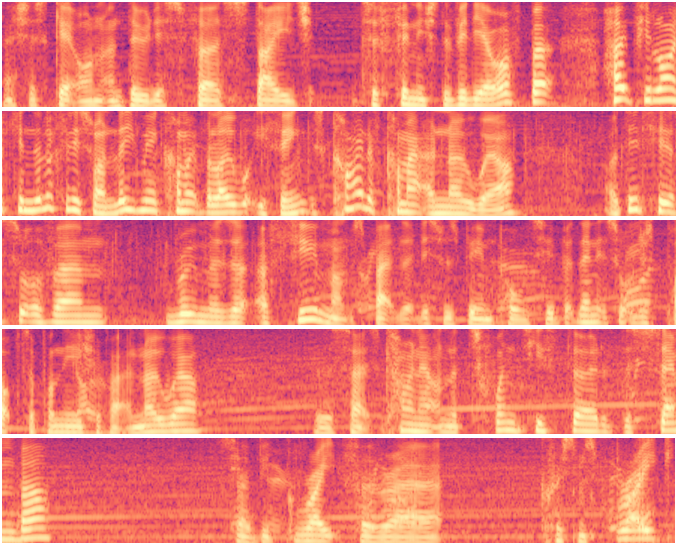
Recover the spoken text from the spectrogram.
Let's just get on and do this first stage to finish the video off. But hope you're liking the look of this one. Leave me a comment below what you think. It's kind of come out of nowhere. I did hear sort of um, rumours a, a, few months back that this was being ported, but then it sort of just popped up on the eShop out of nowhere. As I say, it's coming out on the 23rd of December. So it'd be great for uh, Christmas break.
